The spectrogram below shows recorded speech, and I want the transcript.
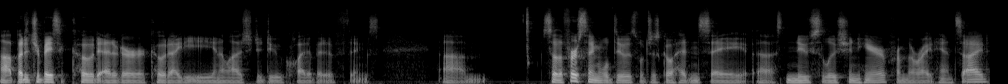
Uh, but it's your basic code editor, code IDE, and allows you to do quite a bit of things. Um, so the first thing we'll do is we'll just go ahead and say a new solution here from the right hand side.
